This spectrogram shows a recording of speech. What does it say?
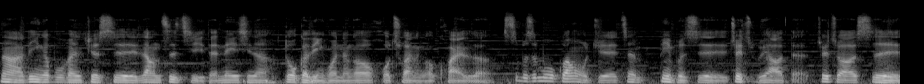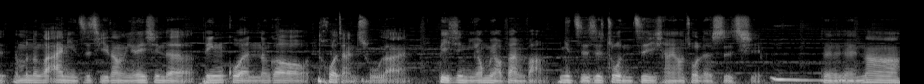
那另一个部分就是让自己的内心的多个灵魂能够活出来，能够快乐。是不是目光？我觉得这并不是最主要的，最主要是能不能够爱你自己，让你内心的灵魂能够拓展出来。毕竟你又没有办法，你只是做你自己想要做的事情。嗯，对对对，那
